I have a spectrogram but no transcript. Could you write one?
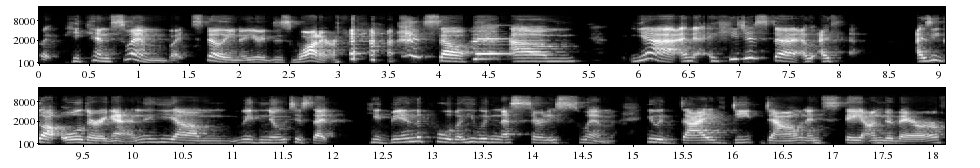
but he can swim but still you know you're just water. So um yeah and he just uh, I, I as he got older again he um we'd noticed that he'd be in the pool but he wouldn't necessarily swim he would dive deep down and stay under there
